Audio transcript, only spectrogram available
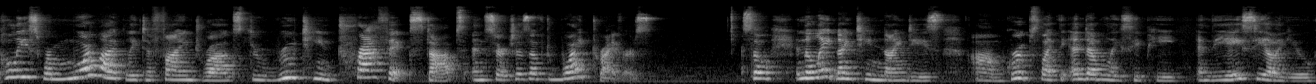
police were more likely to find drugs through routine traffic stops and searches of white drivers. So in the late 1990s, um, groups like the NAACP and the ACLU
